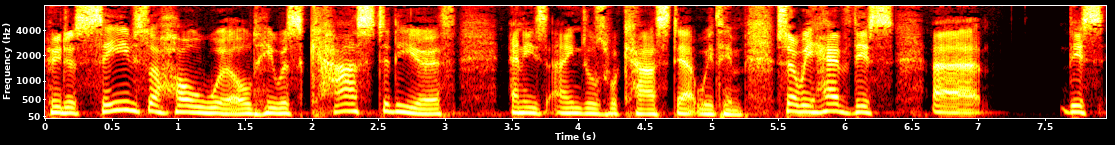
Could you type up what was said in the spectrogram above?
who deceives the whole world. He was cast to the earth, and his angels were cast out with him. So we have this, uh, this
